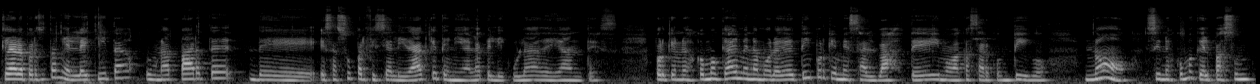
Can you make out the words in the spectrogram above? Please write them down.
Claro, pero eso también le quita una parte de esa superficialidad que tenía la película de antes. Porque no es como que, ay, me enamoré de ti porque me salvaste y me voy a casar contigo. No, sino es como que él pasó un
